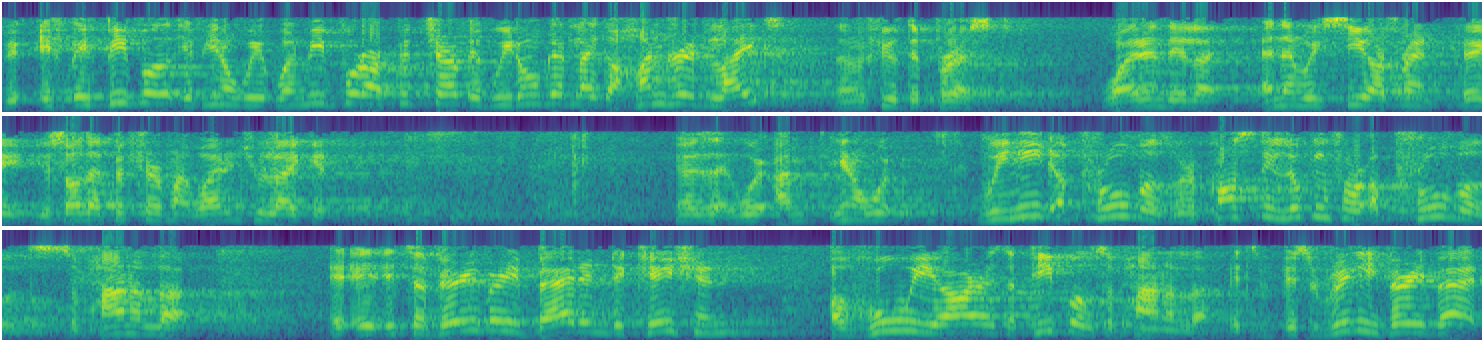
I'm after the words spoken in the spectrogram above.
If, if people, if you know, we, when we put our picture up, if we don't get like a hundred likes, then we feel depressed. Why didn't they like? And then we see our friend, hey, you saw that picture of mine, why didn't you like it? You know, we're, you know we need approvals. We're constantly looking for approvals. Subhanallah. It, it's a very, very bad indication of who we are as a people. Subhanallah. It's, it's really very bad.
